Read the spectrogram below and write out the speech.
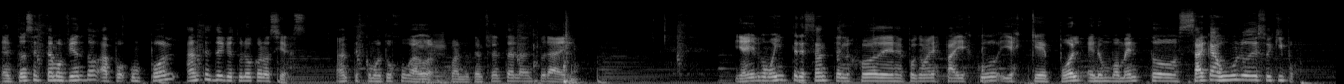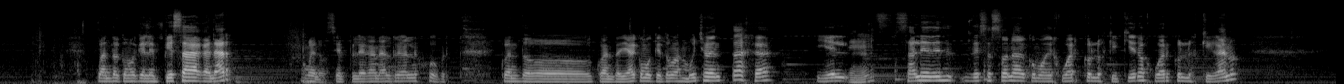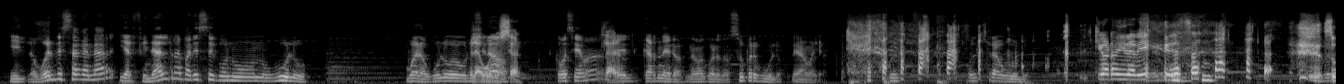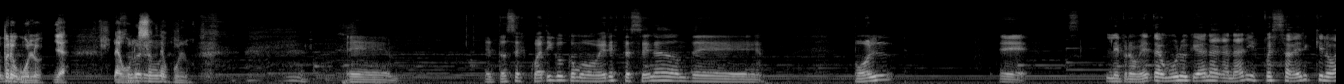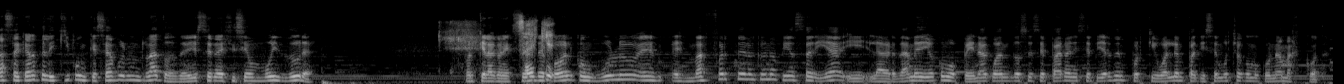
Entonces estamos viendo a un Paul antes de que tú lo conocieras. Antes como tu jugador, cuando te enfrentas a la aventura a él. Y hay algo muy interesante en el juego de Pokémon Espada y Escudo y es que Paul en un momento saca uno de su equipo. Cuando como que le empieza a ganar. Bueno, siempre le gana al rival en el juego, pero cuando, cuando ya como que tomas mucha ventaja y él sale de, de esa zona como de jugar con los que quiero jugar con los que gano. Y lo vuelves a ganar y al final reaparece con un Gulu. Bueno, Gulu La evolucionado. evolución. ¿Cómo se llama? Claro. El carnero, no me acuerdo. Super Gulu, le llamo yo. Ultra Gulu. Qué ordinaria es esa. Super Gulu. Ya. La evolución de Gulu. Eh, entonces, cuático como ver esta escena donde Paul eh, le promete a Gulu que van a ganar y después saber que lo va a sacar del equipo aunque sea por un rato. Debe ser una decisión muy dura. Porque la conexión ¿Sabes de? Paul con Gulu es, es más fuerte de lo que uno pensaría y la verdad me dio como pena cuando se separan y se pierden porque igual lo empaticé mucho como con una mascota.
